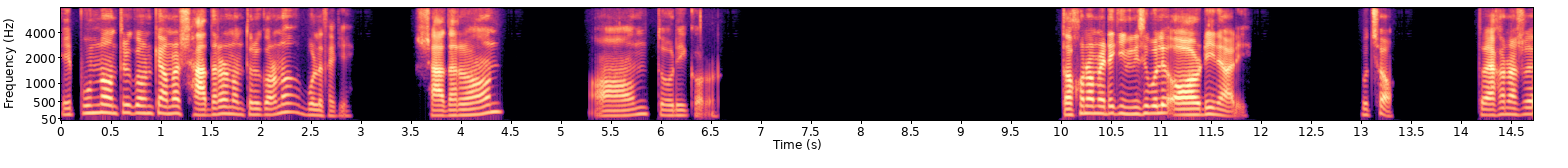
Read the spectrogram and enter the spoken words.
এই পূর্ণ অন্তরীকরণকে আমরা সাধারণ অন্তরীকরণও বলে থাকি। সাধারণ অন্তরীকরণ। তখন আমরা এটাকে ইংলিশে বলি অর্ডিনারি বুঝছ? তো এখন আসলে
